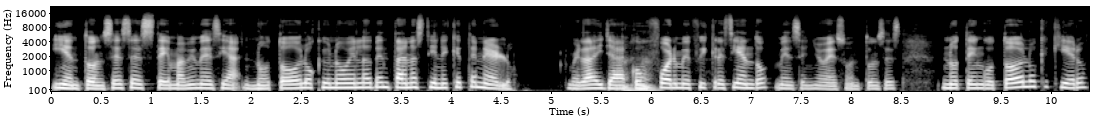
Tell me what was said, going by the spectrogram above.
Y entonces, este, mami me decía, no todo lo que uno ve en las ventanas tiene que tenerlo. ¿verdad? Y ya conforme fui creciendo, me enseñó eso. Entonces, no tengo todo lo que quiero,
